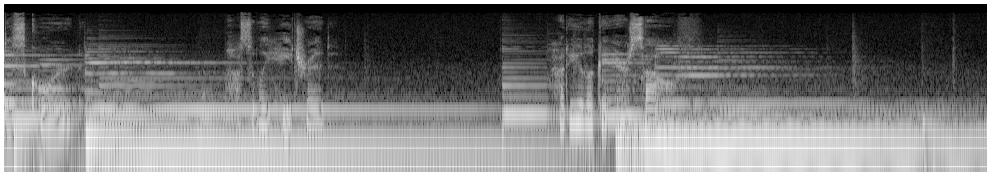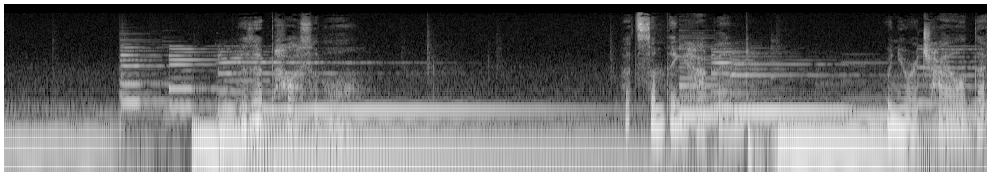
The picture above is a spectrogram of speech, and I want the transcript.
discord? Possibly hatred? How do you look at yourself? Is it possible that something happened child that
